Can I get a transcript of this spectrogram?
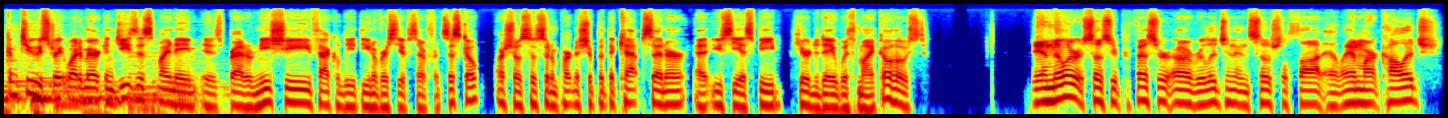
Welcome to Straight White American Jesus. My name is Brad Onishi, faculty at the University of San Francisco. Our show is hosted in partnership with the Capps Center at UCSB. Here today with my co-host, Dan Miller, Associate Professor of Religion and Social Thought at Landmark College.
